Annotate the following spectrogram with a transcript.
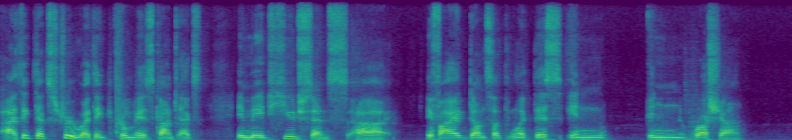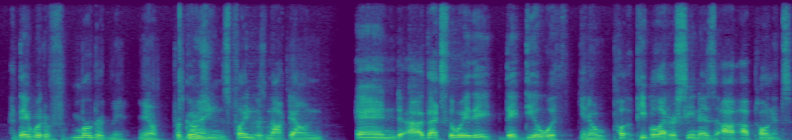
I think that's true. I think from his context, it made huge sense. Uh, if I had done something like this in in Russia, they would have murdered me. You know, Prigozhin's right. plane was knocked down, and uh, that's the way they they deal with you know p- people that are seen as uh, opponents.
